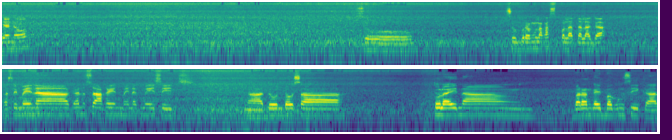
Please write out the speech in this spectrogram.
Yan oh. o. So sobrang lakas pala talaga. Kasi may nag ano sa akin, may nag-message na doon daw sa tulay ng Barangay Bagong Sikat,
